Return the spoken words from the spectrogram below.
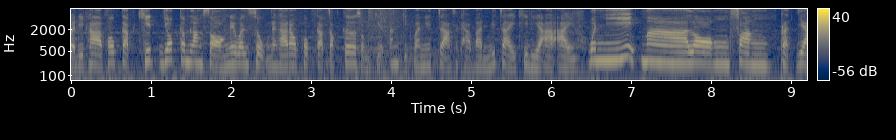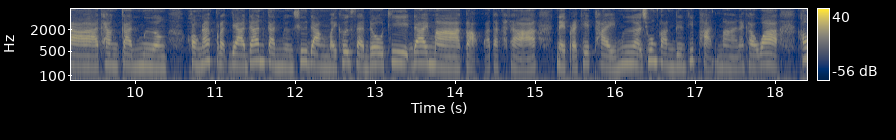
สวัสดีค่ะ พบกับคิดยกกำลังสองในวันศุกร์นะคะ เราพบกับดร สมเกียรติตั้งกิจวานิชจากสถาบันวิจัย TDRI วันนี้มาลองฟังปรัชญาทางการเมือง ของนักปรัชญาด้านการเมืองชื่อดังไมเคิลแซดโดที่ได้มากล่าวปาฐกถาในประเทศไทยเมื่อช่วงกลางเดือนที่ผ่านมานะคะว่าเขา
